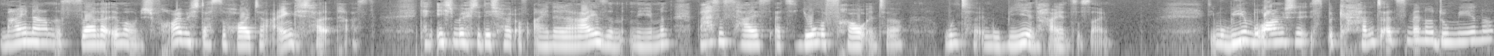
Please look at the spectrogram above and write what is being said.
Mein Name ist Sarah Immer und ich freue mich, dass du heute eingeschaltet hast. Denn ich möchte dich heute auf eine Reise mitnehmen, was es heißt, als junge Frau unter, unter Immobilienhaien zu sein. Die Immobilienbranche ist bekannt als Männerdomäne,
